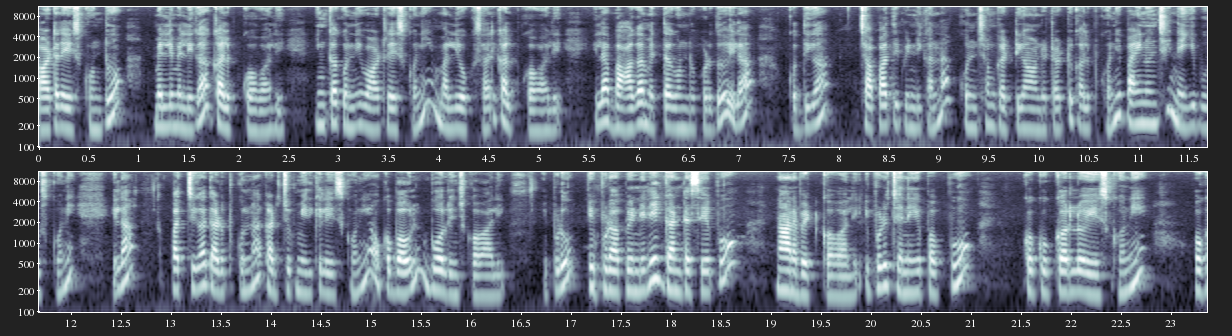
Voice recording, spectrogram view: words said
వాటర్ వేసుకుంటూ మెల్లిమెల్లిగా కలుపుకోవాలి. ఇంకా కొన్ని వాటర్ వేసుకొని మళ్ళీ ఒకసారి కలుపుకోవాలి. ఇలా బాగా మెత్తగా ఉండకూడదు. ఇలా కొద్దిగా చపాతీ పిండి కన్నా కొంచెం గట్టిగా ఉండేటట్టు కలుపుకొని పైనుంచి నెయ్యి పూసుకొని ఇలా పచ్చిగా తడుపుకున్న కడుచుపు మీదకి వేసుకొని ఒక బౌల్ బోలించుకోవాలి ఇప్పుడు ఇప్పుడు ఆ పిండిని గంట సేపు నానబెట్టుకోవాలి. ఇప్పుడు శనగపప్పు ఒక కుక్కర్లో వేసుకొని ఒక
